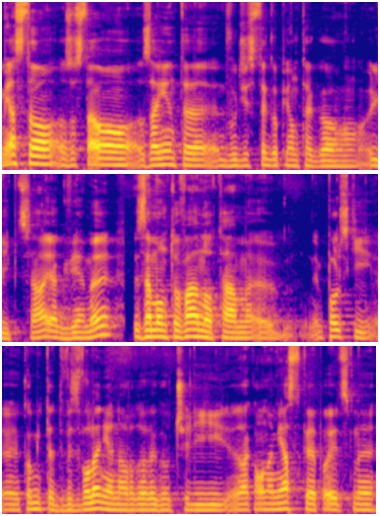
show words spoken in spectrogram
Miasto zostało zajęte 25 lipca, jak wiemy. Zamontowano tam e, Polski e, Komitet Wyzwolenia Narodowego, czyli taką namiastkę powiedzmy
